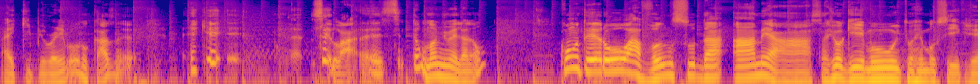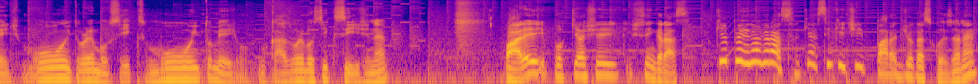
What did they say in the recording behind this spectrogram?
a equipe Rainbow no caso, né? É que, é, sei lá, é, tem um nome melhor não? Conter o avanço da ameaça. Joguei muito Rainbow Six, gente. Muito Rainbow Six, muito mesmo. No caso, Rainbow Six Siege, né? Parei porque achei sem graça. Porque perdeu a graça. Que é assim que a gente para de jogar as coisas, né?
